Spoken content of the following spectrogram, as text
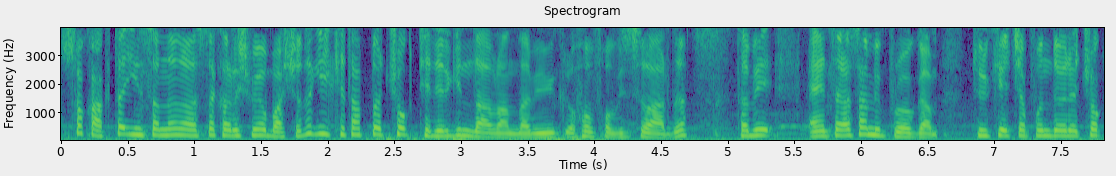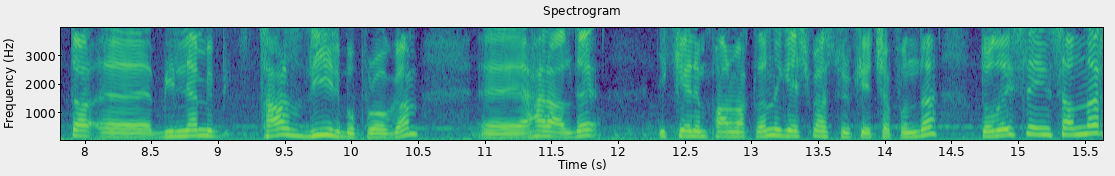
sokakta insanların arasında karışmaya başladık. İlk etapta çok tedirgin davrandılar. Bir mikrofon fobisi vardı. Tabi enteresan bir program. Türkiye çapında öyle çok da e, bilinen bir tarz değil bu program. E, herhalde iki elin parmaklarını geçmez Türkiye çapında. Dolayısıyla insanlar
